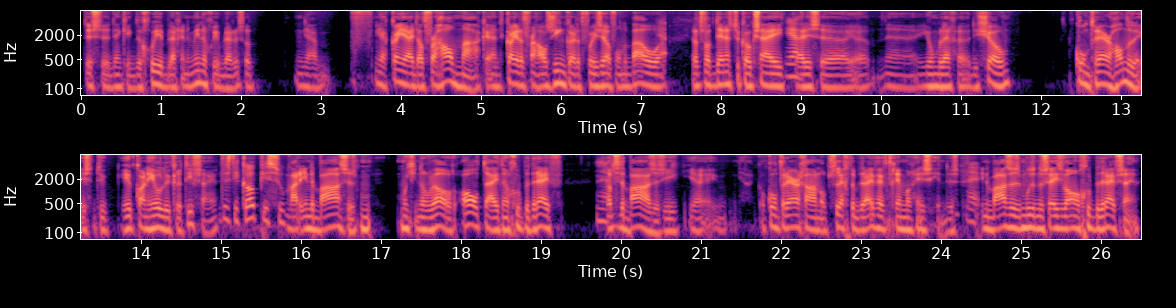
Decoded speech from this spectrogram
tussen, denk ik, de goede belegger en de minder goede belegger. Is dat, ja, ja, kan jij dat verhaal maken en kan je dat verhaal zien, kan je dat voor jezelf onderbouwen? Ja. Dat is wat Dennis natuurlijk ook zei Ja. tijdens eh eh, eh, Jong Beleggen, de show. Contrair handelen is natuurlijk, heel, kan heel lucratief zijn. Is die koopjes zoeken. Maar in de basis mo- moet je nog wel altijd een goed bedrijf. Ja. Dat is de basis. Je, contrair gaan op slechte bedrijven heeft helemaal geen zin. Dus Nee. in de basis moet het nog steeds wel een goed bedrijf zijn.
